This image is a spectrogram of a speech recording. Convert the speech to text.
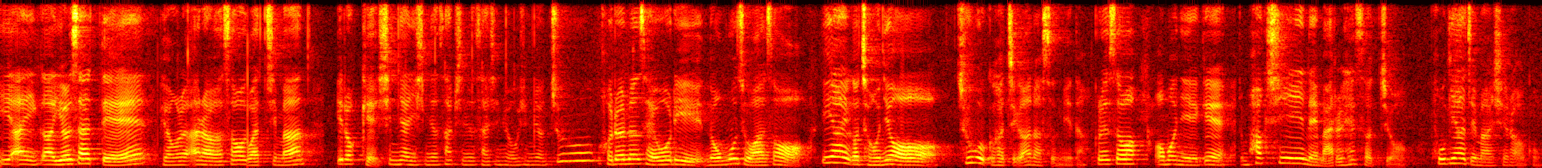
이 아이가 10살 때 병을 알아서 왔지만 이렇게 10년, 20년, 30년, 40년, 50년 쭉 흐르는 세월이 너무 좋아서 이 아이가 전혀 죽을 것 같지가 않았습니다. 그래서 어머니에게 좀 확신의 말을 했었죠. 포기하지 마시라고.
